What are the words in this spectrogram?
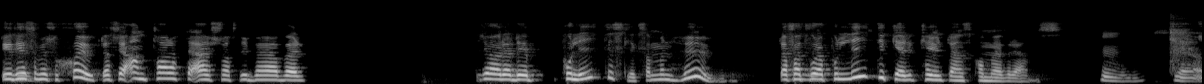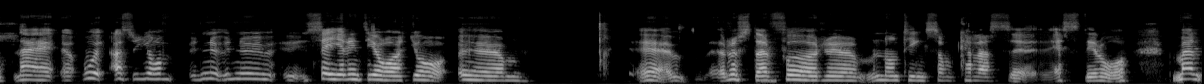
Det är det Mm. som är så sjukt. Alltså jag antar att det är så att vi behöver göra det politiskt liksom, men hur? Därför att Mm. våra politiker kan ju inte ens komma överens. Mm. Ja. Nej, och, alltså jag, nu, nu säger inte jag att jag ehm, eh, röstar för eh, någonting som kallas eh, SD då. Men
